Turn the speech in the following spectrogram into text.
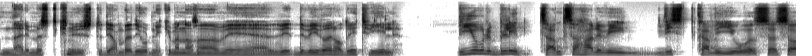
nærmest knuste de andre, det gjorde den ikke, men altså, vi, vi, vi var aldri i tvil. Vi gjorde det blidt, sant, så hadde vi visst hva vi gjorde, så, så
